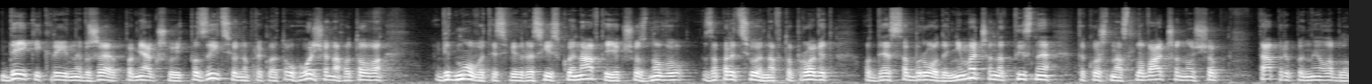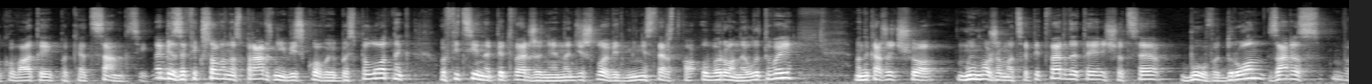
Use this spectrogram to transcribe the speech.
Деякі країни вже пом'якшують позицію. Наприклад, Угорщина готова відмовитись від російської нафти, якщо знову запрацює нафтопровід Одеса Броди. Німеччина тисне також на Словаччину, щоб та припинила блокувати пакет санкцій. Небі зафіксовано справжній військовий безпілотник. Офіційне підтвердження надійшло від Міністерства оборони Литви. Вони кажуть, що ми можемо це підтвердити, що це був дрон. Зараз е,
